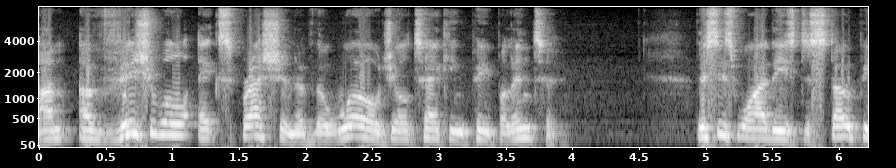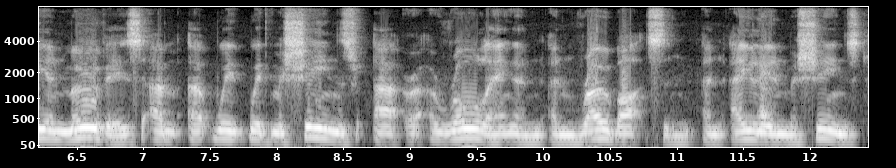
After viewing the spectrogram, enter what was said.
um, a visual expression of the world you're taking people into. This is why these dystopian movies um, uh, with, with machines uh, ruling and, and robots and, and alien machines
